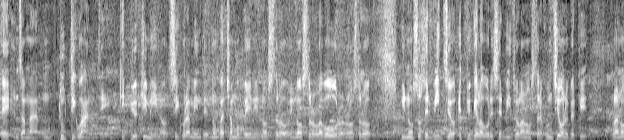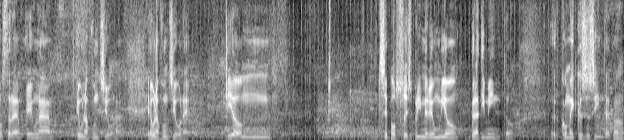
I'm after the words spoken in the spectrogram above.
eh, insomma, tutti quanti, chi più e chi meno, sicuramente non facciamo bene il nostro, il nostro lavoro, il nostro, il nostro servizio e più che lavoro e servizio la nostra funzione, perché la nostra è una, è una funzione. È una funzione. Io mh, se posso esprimere un mio gradimento eh, come ex sindaco,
